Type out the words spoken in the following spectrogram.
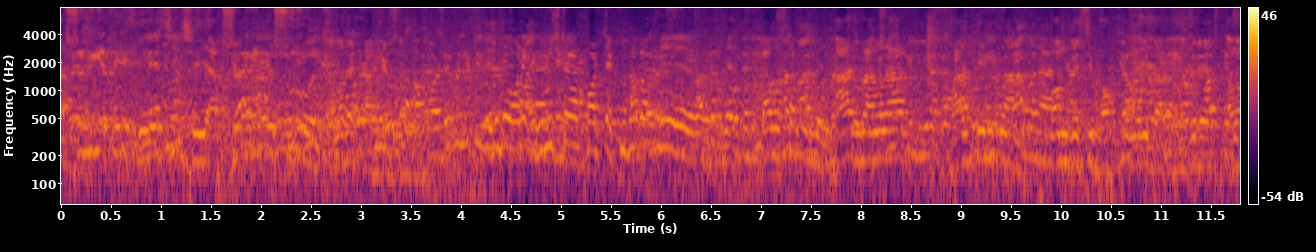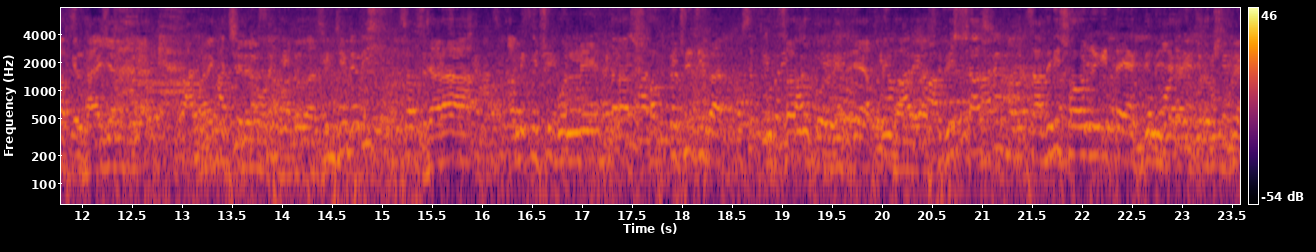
একশো বিঘে থেকে কিনেছি সেই একশো বিঘে থেকে শুরু হচ্ছে আমাদের টার্গেট কিন্তু অনেক হিউজ টাকা খরচা। কীভাবে আপনি ব্যবস্থা করবেন? আজ বাংলার সাড়ে তিন কোটি কম বেশি ভক্ত নেই তারা হুজুরে আমাকে ভাইজান বলে অনেকে ছেলের মতো ভালোবাসে। যারা আমি কিছু বললে তারা সব কিছুই দিবার উৎসর্গ করে দিতে এতই ভালোবাসে। বিশ্বাস তাদেরই সহযোগিতায় একদিন এই জায়গায় করে উঠবে।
